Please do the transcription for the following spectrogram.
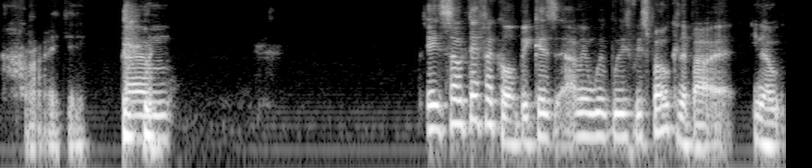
crikey. Um, it's so difficult because I mean we, we, we've spoken about it. You know,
